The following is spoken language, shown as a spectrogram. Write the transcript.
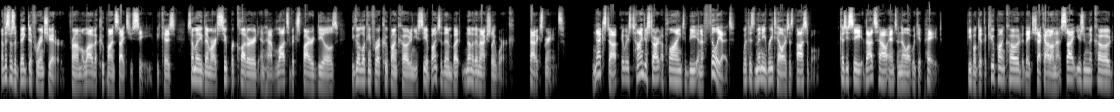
Now, this was a big differentiator from a lot of the coupon sites you see because so many of them are super cluttered and have lots of expired deals. You go looking for a coupon code and you see a bunch of them, but none of them actually work. Bad experience. Next up, it was time to start applying to be an affiliate with as many retailers as possible. Because you see, that's how Antonella would get paid. People get the coupon code, they check out on that site using the code,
